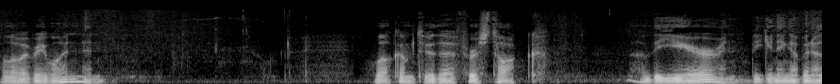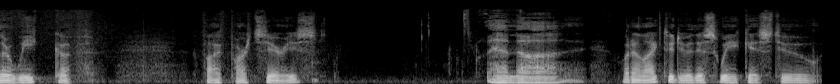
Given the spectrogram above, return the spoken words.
Hello, everyone, and welcome to the first talk of the year and beginning of another week of five part series. And uh, what I'd like to do this week is to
